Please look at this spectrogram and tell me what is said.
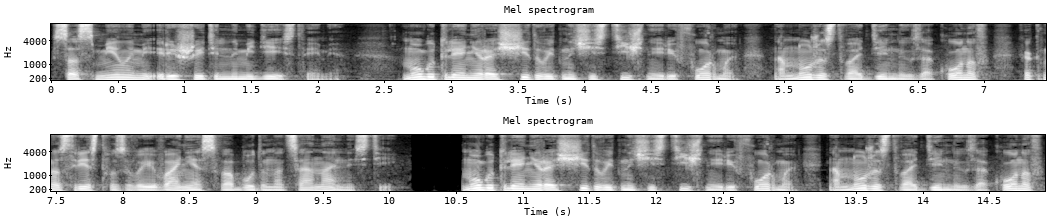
со смелыми решительными действиями? Могут ли они рассчитывать на частичные реформы, на множество отдельных законов, как на средство завоевания свободы национальностей? Могут ли они рассчитывать на частичные реформы, на множество отдельных законов,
